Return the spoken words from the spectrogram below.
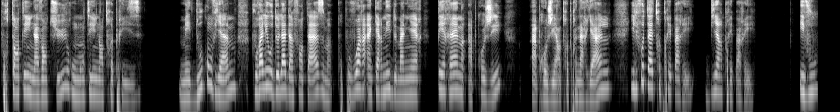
pour tenter une aventure ou monter une entreprise. Mais d'où qu'on vienne, pour aller au-delà d'un fantasme, pour pouvoir incarner de manière pérenne un projet, un projet entrepreneurial, il faut être préparé, bien préparé. Et vous,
